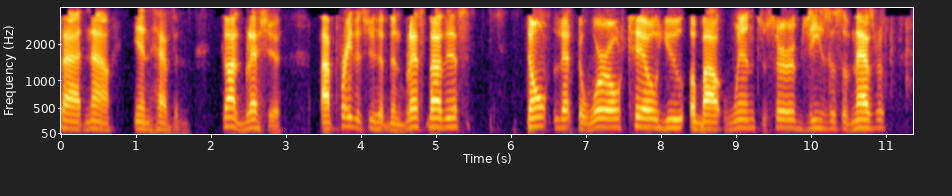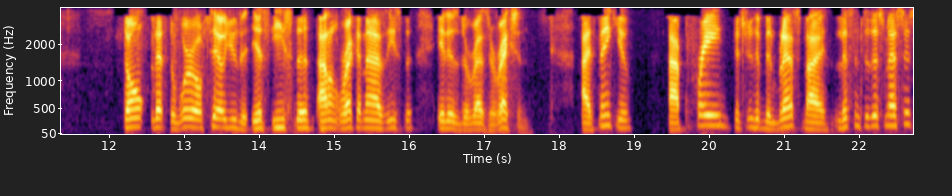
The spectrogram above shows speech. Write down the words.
side now in heaven. God bless you. I pray that you have been blessed by this. Don't let the world tell you about when to serve Jesus of Nazareth. Don't let the world tell you that it's Easter. I don't recognize Easter. It is the resurrection. I thank you. I pray that you have been blessed by listening to this message.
